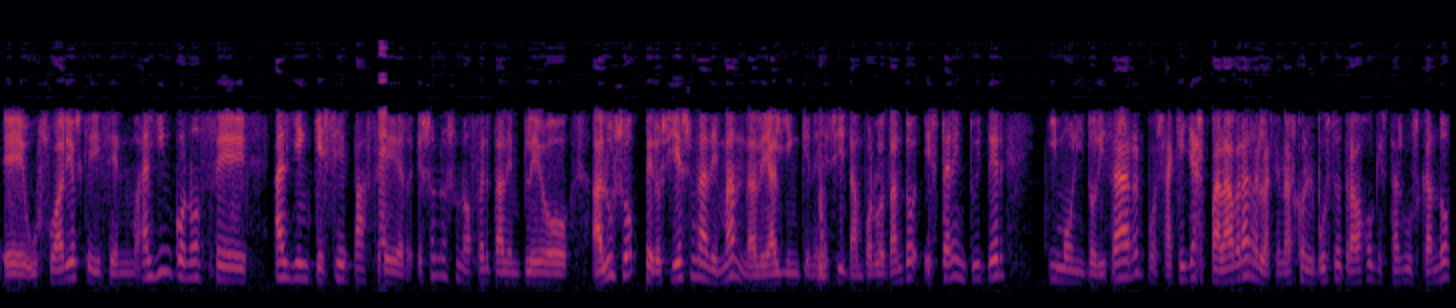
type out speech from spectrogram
Eh, usuarios que dicen, ¿alguien conoce alguien que sepa hacer? Eso no es una oferta de empleo al uso, pero sí es una demanda de alguien que necesitan. Por lo tanto, estar en Twitter y monitorizar pues aquellas palabras relacionadas con el puesto de trabajo que estás buscando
